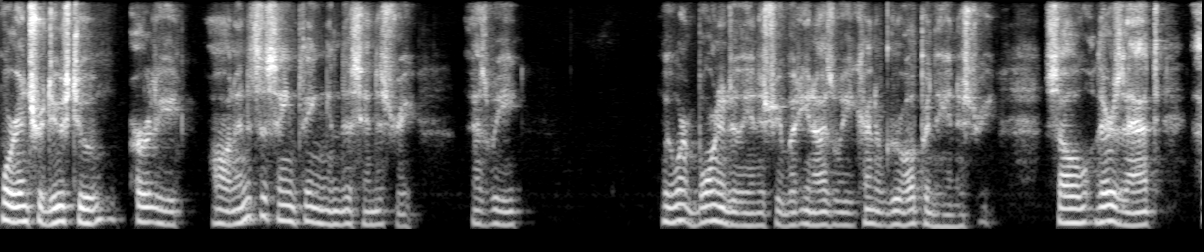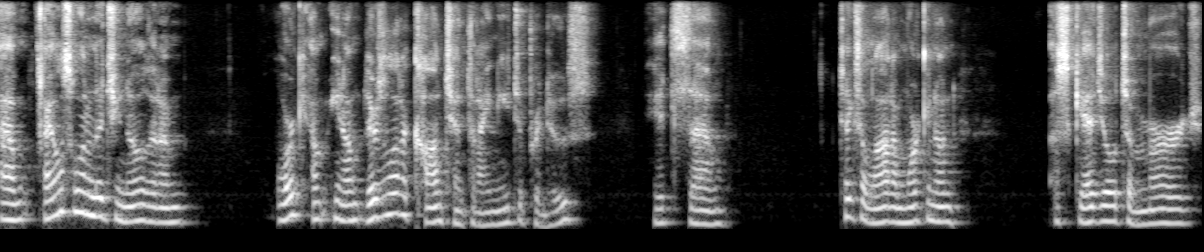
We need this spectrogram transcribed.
were introduced to early on. And it's the same thing in this industry as we we weren't born into the industry, but you know, as we kind of grew up in the industry. So there's that. Um, I also want to let you know that I'm work. Um, you know, there's a lot of content that I need to produce. It's um, takes a lot. I'm working on a schedule to merge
